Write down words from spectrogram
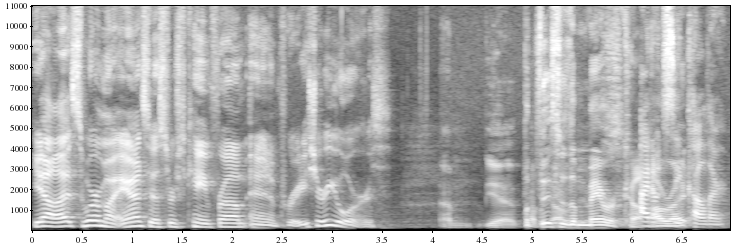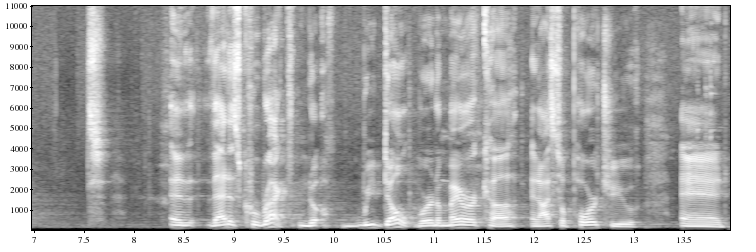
Yeah, that's where my ancestors came from, and I'm pretty sure yours. Um, yeah, But this is America, I don't all see color. And that is correct. No, we don't. We're in America, and I support you. And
